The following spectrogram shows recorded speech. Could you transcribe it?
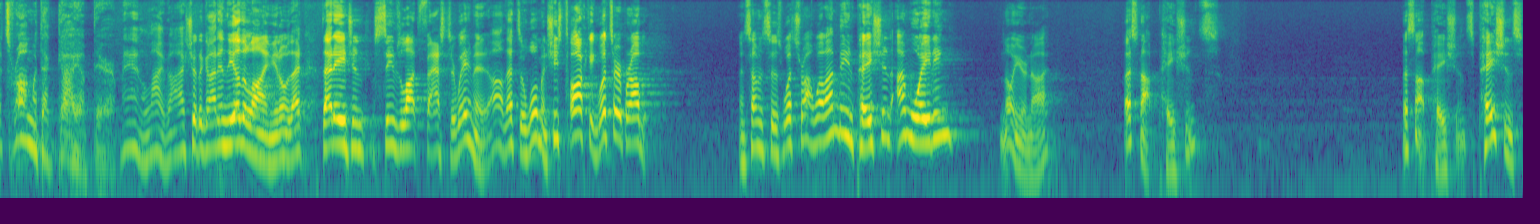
What's wrong with that guy up there? Man alive, I should have got in the other line. You know, that, that agent seems a lot faster. Wait a minute, oh, that's a woman, she's talking, what's her problem? And someone says, what's wrong? Well, I'm being patient, I'm waiting. No, you're not. That's not patience. That's not patience. Patience,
